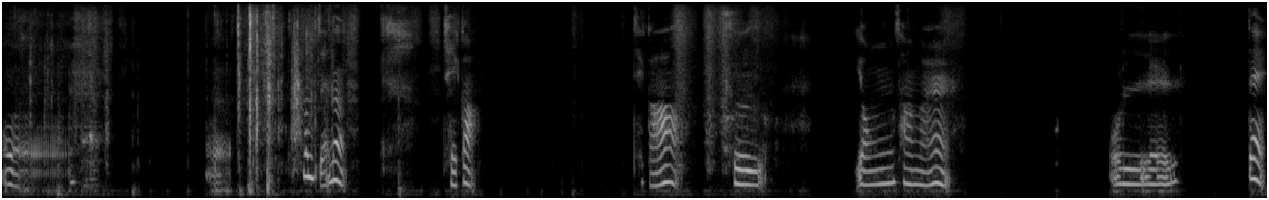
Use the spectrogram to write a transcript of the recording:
어, 어, 첫 번째는 제가 제가 그 영상을 올릴 때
